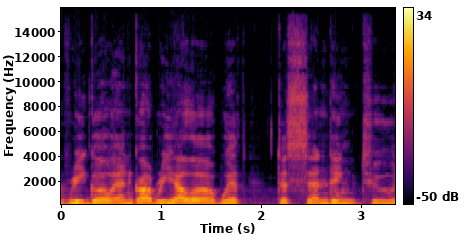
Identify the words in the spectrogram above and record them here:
Rodrigo and Gabriela with Descending to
